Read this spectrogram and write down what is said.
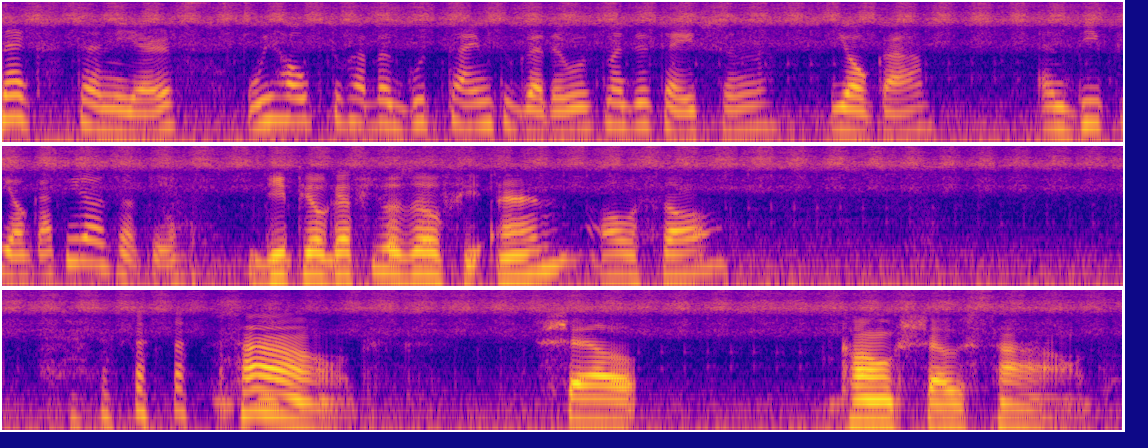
next 10 years. We hope to have a good time together with meditation, yoga, and deep yoga philosophy. Deep yoga philosophy and also sound. Shell, conch shell sound.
